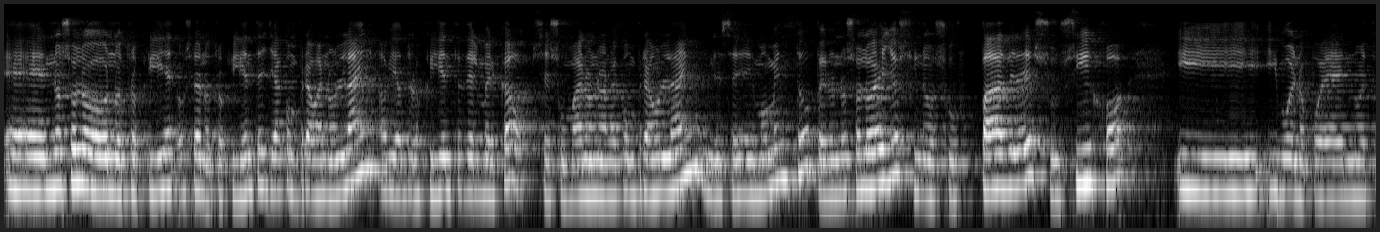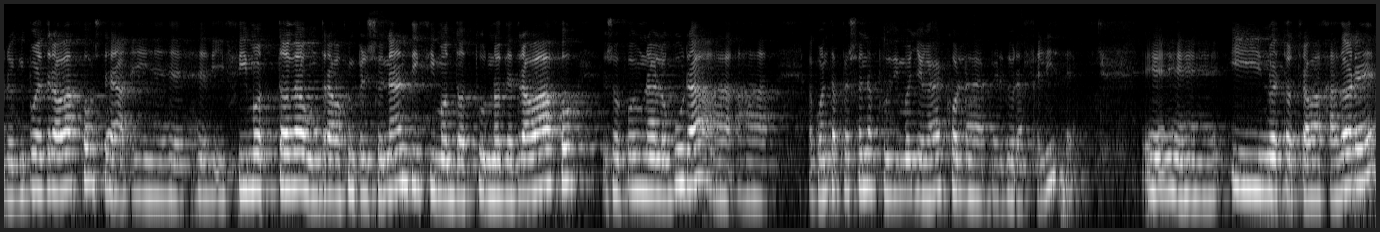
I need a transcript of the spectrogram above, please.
Eh, no solo nuestros clientes, o sea, nuestros clientes ya compraban online, había otros clientes del mercado, se sumaron a la compra online en ese momento, pero no solo ellos, sino sus padres, sus hijos, y, bueno, pues nuestro equipo de trabajo, eh, hicimos todo un trabajo impresionante, hicimos dos turnos de trabajo, eso fue una locura a, cuántas personas pudimos llegar con las verduras felices. Eh, y nuestros trabajadores,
